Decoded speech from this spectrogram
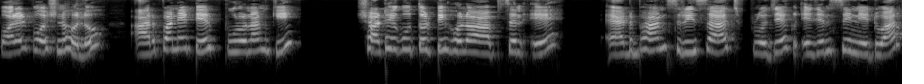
পরের প্রশ্ন হলো আরপানেটের পুরো নাম কি? সঠিক উত্তরটি হলো option A advance research project agency network.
